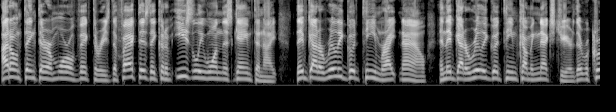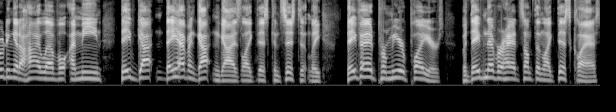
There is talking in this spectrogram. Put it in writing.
I don't think there are moral victories. The fact is they could have easily won this game tonight. They've got a really good team right now, and they've got a really good team coming next year. They're recruiting at a high level. I mean, they've got they haven't gotten guys like this consistently. They've had premier players, but they've never had something like this class.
